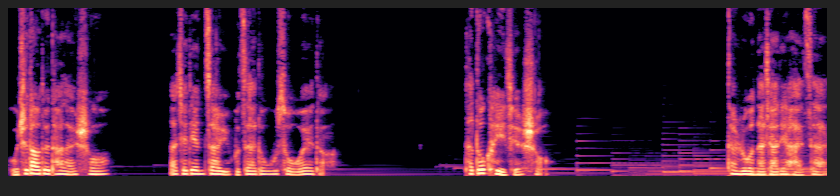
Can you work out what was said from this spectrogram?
我知道对他来说，那家店在与不在都无所谓的。”他都可以接受，但如果那家店还在，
